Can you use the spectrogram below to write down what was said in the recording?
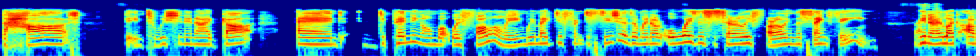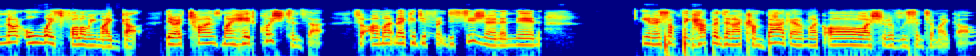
the heart, the intuition in our gut. And depending on what we're following, we make different decisions and we're not always necessarily following the same thing. You know, like I'm not always following my gut. There are times my head questions that. So I might make a different decision and then, you know, something happens and I come back and I'm like, oh, I should have listened to my gut.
